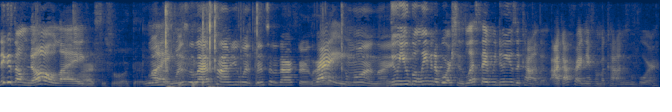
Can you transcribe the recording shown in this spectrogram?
Niggas don't know. Like, I actually feel like that. When, Like- when's the last time you went been to the doctor? Like, Right. Come on, like. do you believe in abortions? Let's say we do use a condom. I got pregnant from a condom before.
